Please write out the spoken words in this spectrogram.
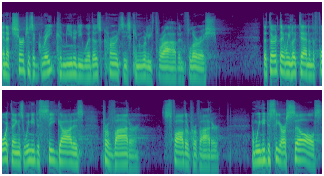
And a church is a great community where those currencies can really thrive and flourish. The third thing we looked at, and the fourth thing is we need to see God as provider, as Father provider. And we need to see ourselves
